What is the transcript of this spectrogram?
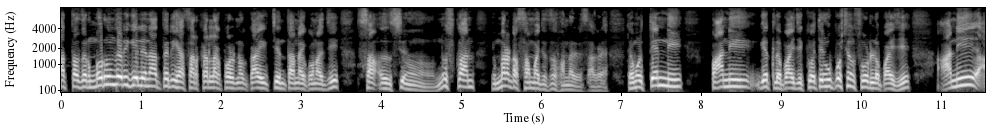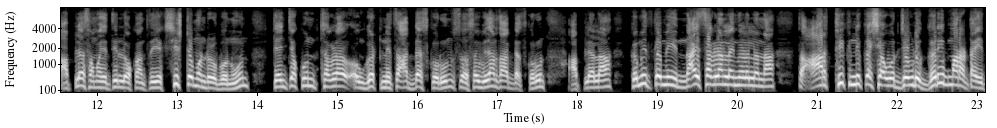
आता जर मरून जरी गेले ना तरी ह्या सरकारला पण काही चिंता नाही कोणाची. सा नुकसान हे मराठा समाजाचं होणार आहे सगळ्या. त्यामुळे त्यांनी पाणी घेतलं पाहिजे किंवा त्यांनी उपोषण सोडलं पाहिजे. आणि आपल्या समाजातील लोकांचं एक शिष्टमंडळ बनवून त्यांच्याकडून सगळ्या घटनेचा अभ्यास करून स संविधानाचा अभ्यास करून आपल्याला कमीत कमी नाही सगळ्यांना मिळालं ना तर आर्थिक निकषावर जेवढे गरीब मराठा आहेत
